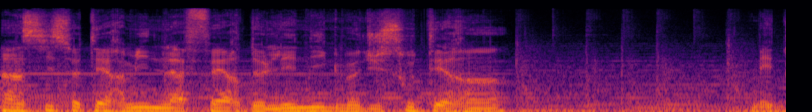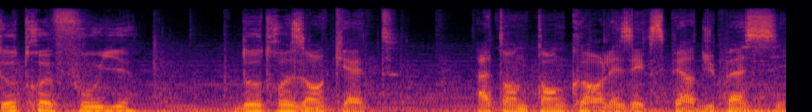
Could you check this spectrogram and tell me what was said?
Ainsi se termine l'affaire de l'énigme du souterrain. Mais d'autres fouilles, d'autres enquêtes attendent encore les experts du passé.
